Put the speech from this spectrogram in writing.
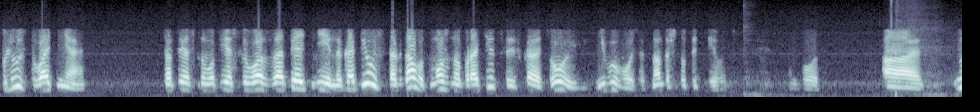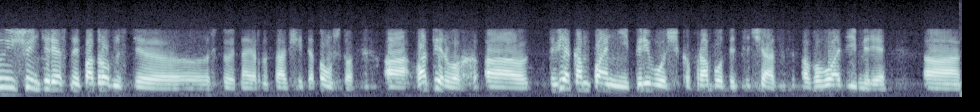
плюс 2 дня. Соответственно, вот если у вас за 5 дней накопилось, тогда вот можно обратиться и сказать, ой, не вывозят, надо что-то делать. Вот. А, ну, еще интересные подробности э, стоит, наверное, сообщить о том, что, а, во-первых, а, две компании перевозчиков работают сейчас во Владимире с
